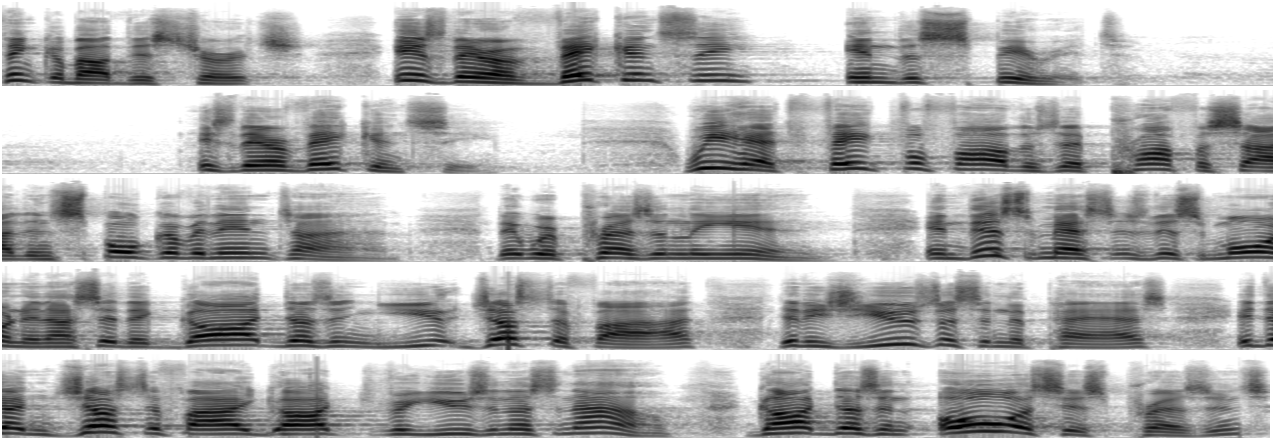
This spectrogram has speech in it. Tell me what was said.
Think about this, church. Is there a vacancy in the Spirit? Is there a vacancy? We had faithful fathers that prophesied and spoke of an end time that we're presently in. In this message this morning, I said that God doesn't justify that He's used us in the past. It doesn't justify God for using us now. God doesn't owe us His presence,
